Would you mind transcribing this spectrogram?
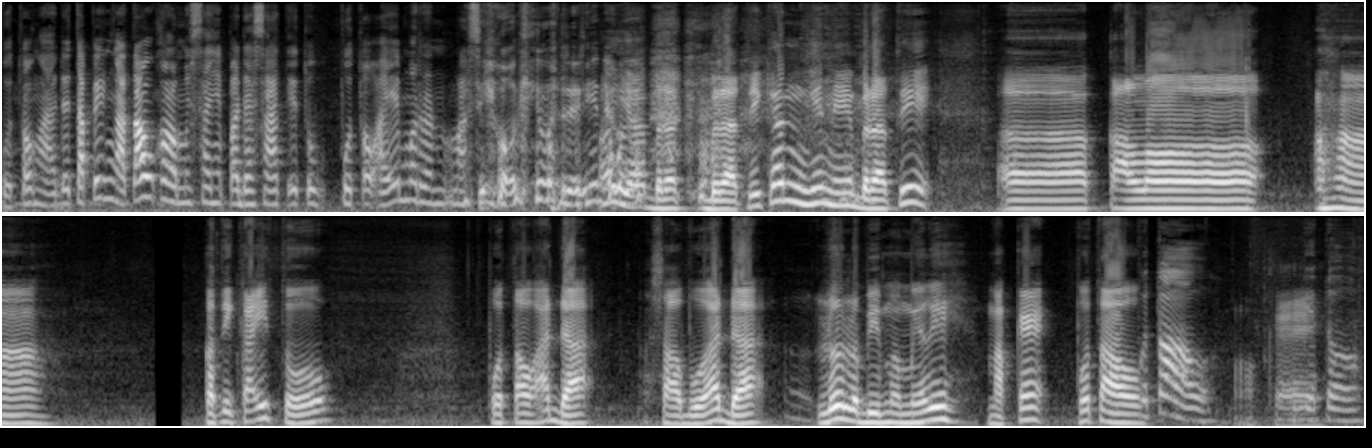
Putau nggak ada. Tapi nggak tahu kalau misalnya pada saat itu putau ayam masih oke badannya Oh iya, berat, berarti kan gini, berarti eh kalau eh, ketika itu putau ada, sabu ada, lu lebih memilih make putau. putau Oke. gitu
